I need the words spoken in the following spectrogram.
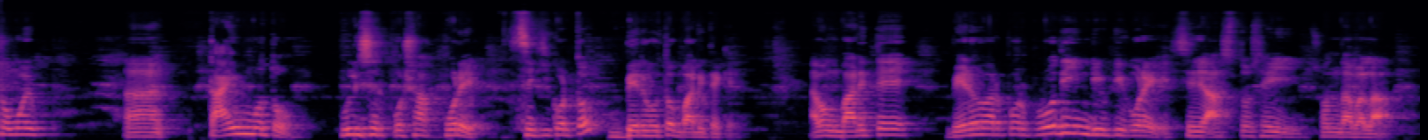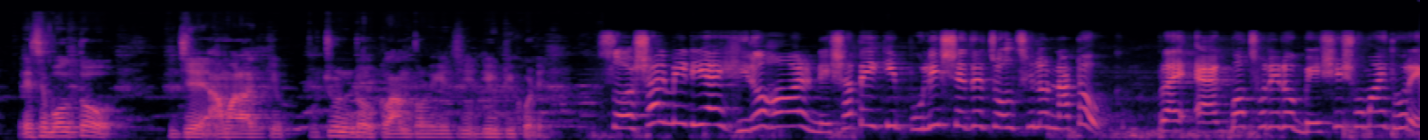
সময় টাইম মতো পুলিশের পোশাক পরে সে কী করতো? বের হতো বাড়ি থেকে। এবং বাড়িতে বের হওয়ার পর পুরো দিন ডিউটি করে সে আসতো সেই সন্ধ্যাবেলা। এসে বলতো যে, আমার আজকে প্রচণ্ড ক্লান্ত হয়ে গেছি ডিউটি করে। সোশ্যাল মিডিয়ায় হিরো হওয়ার নেশাতেই কি পুলিশ সেজে চলছিল নাটক? প্রায় এক বছরেরও বেশি সময় ধরে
